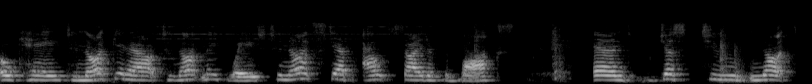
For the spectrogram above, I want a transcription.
okay to not get out, to not make waves, to not step outside of the box and just to not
